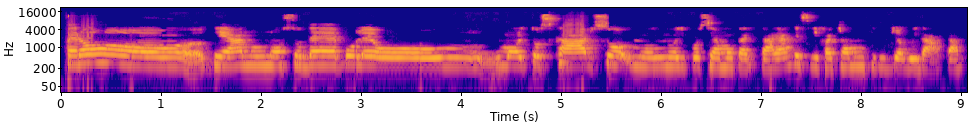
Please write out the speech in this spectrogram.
Però che hanno un osso debole o molto scarso non, non li possiamo caricare, anche se li facciamo in chirurgia guidata.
